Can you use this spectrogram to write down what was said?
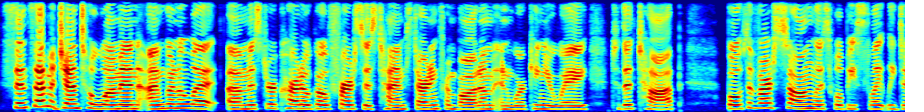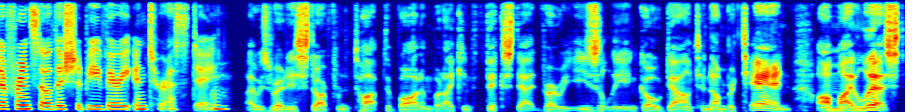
since I'm a gentlewoman, I'm going to let uh, Mr. Ricardo go first this time, starting from bottom and working your way to the top. Both of our song lists will be slightly different, so this should be very interesting. I was ready to start from top to bottom, but I can fix that very easily and go down to number 10 on my list,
